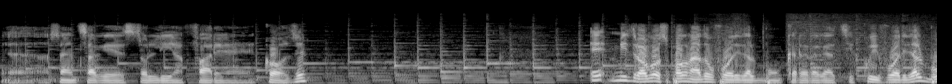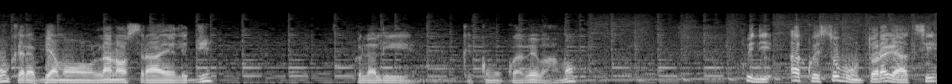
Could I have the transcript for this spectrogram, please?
eh, senza che sto lì a fare cose e mi trovo spawnato fuori dal bunker ragazzi. Qui fuori dal bunker abbiamo la nostra LG quella lì che comunque avevamo. Quindi a questo punto ragazzi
